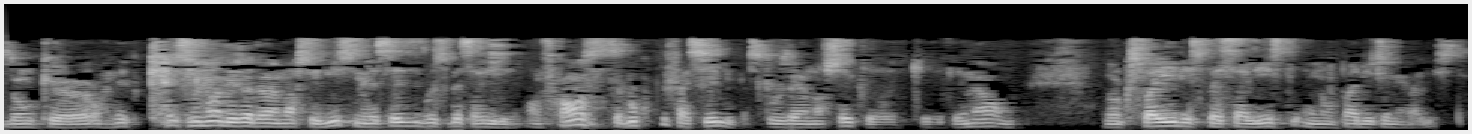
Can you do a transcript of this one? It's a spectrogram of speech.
Donc, euh, on est quasiment déjà dans un marché de niche, mais essayez de vous spécialiser. En France, c'est beaucoup plus facile parce que vous avez un marché qui est, énorme. Donc, soyez des spécialistes et non pas des généralistes.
